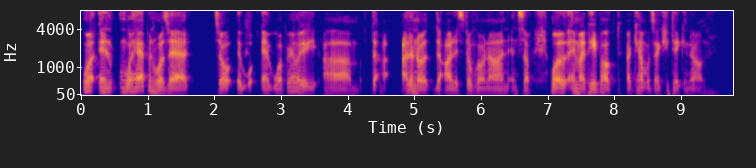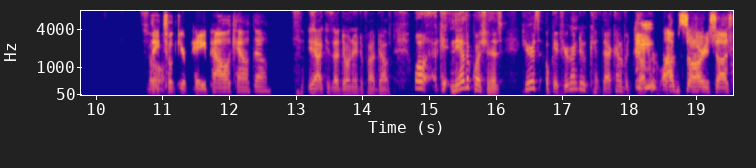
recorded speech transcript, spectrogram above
Well, and what happened was that so it, well apparently um the I don't know the audit's still going on and stuff. Well, and my PayPal account was actually taken down. So They took your PayPal account down. Yeah, because I donated five dollars. Well, okay. And the other question is, here's okay. If you're going to do that kind of a trucker, why, I'm sorry, Sos.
